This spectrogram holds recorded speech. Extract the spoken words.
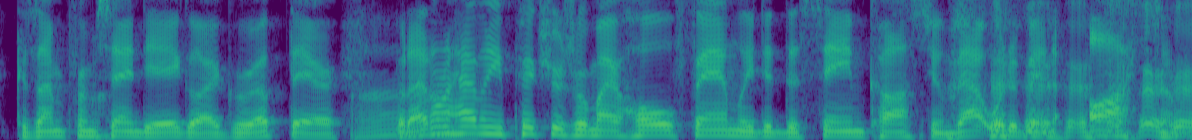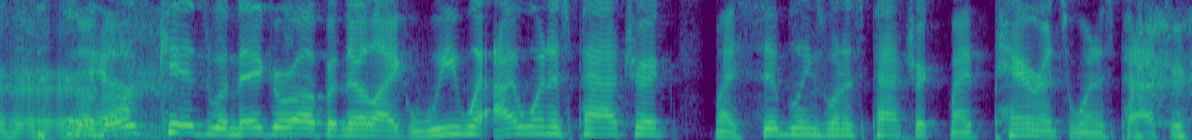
because I'm from San Diego. I grew up there, but I don't have any pictures where my whole family did the same costume. That would have been awesome. So those kids, when they grow up and they're like, "We went, I went as Patrick. My siblings went as Patrick. My parents went as Patrick.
